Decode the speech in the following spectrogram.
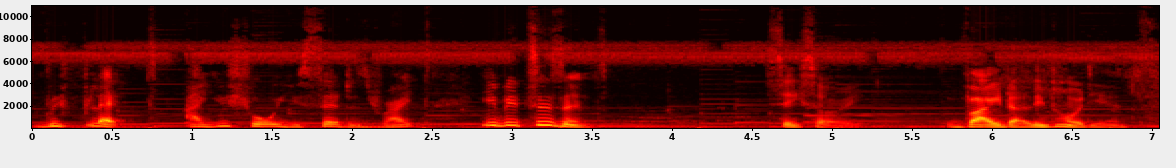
reflect. Are you sure you said it right? If it isn't, say sorry. Bye, darling audience.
